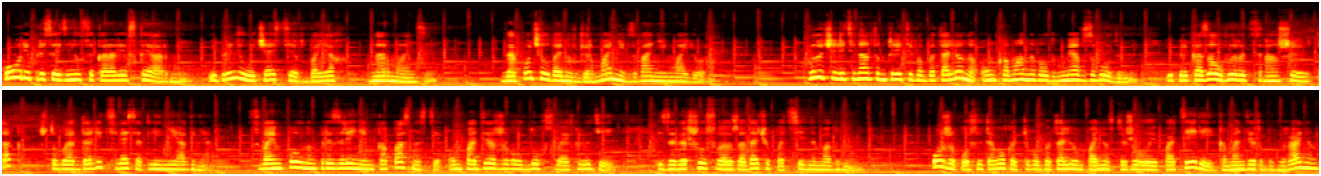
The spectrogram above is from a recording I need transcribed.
Коури присоединился к королевской армии и принял участие в боях в Нормандии. Закончил войну в Германии в звании майора. Будучи лейтенантом третьего батальона, он командовал двумя взводами и приказал вырыть траншею так, чтобы отдалить связь от линии огня. Своим полным презрением к опасности он поддерживал дух своих людей и завершил свою задачу под сильным огнем. Позже, после того, как его батальон понес тяжелые потери и командир был ранен,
